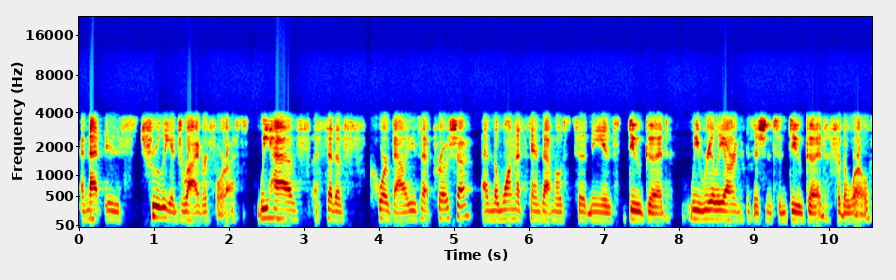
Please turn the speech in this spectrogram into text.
And that is truly a driver for us. We have a set of core values at Proscia, and the one that stands out most to me is do good. We really are in a position to do good for the world.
